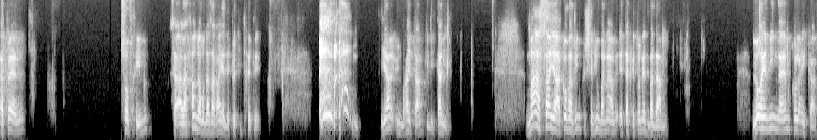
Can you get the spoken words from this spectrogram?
s'appelle Sofrim, à la fin de la Bodazara, il y a des petits traités. il y a une braïta qui dit Tani. Maasa Yaakov Avin Ksheviu Banav et Aketonet Badam. Lohemin Laem Kol Aikar.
